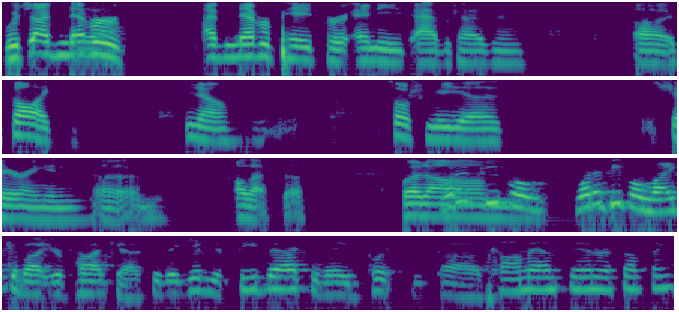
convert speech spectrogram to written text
Which I've never, I've never paid for any advertising. Uh, it's all like, you know, social media sharing and um, all that stuff. But um, What do people What do people like about your podcast? Do they give you feedback? Do they put uh, comments in or something?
